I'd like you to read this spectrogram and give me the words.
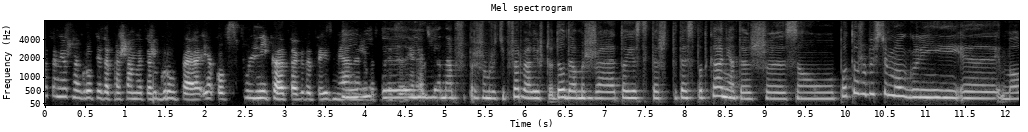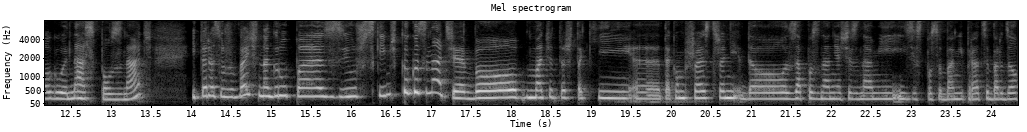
Potem już na grupie zapraszamy też grupę jako wspólnika tak, do tej zmiany, żeby to y. Juliana, przepraszam, że Ci przerwę, ale jeszcze dodam, że to jest też, te spotkania też y, są po to, żebyście mogli, y, mogły nas poznać i teraz już wejść na grupę z, już z kimś, kogo znacie, bo macie też taki, taką przestrzeń do zapoznania się z nami i ze sposobami pracy bardzo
